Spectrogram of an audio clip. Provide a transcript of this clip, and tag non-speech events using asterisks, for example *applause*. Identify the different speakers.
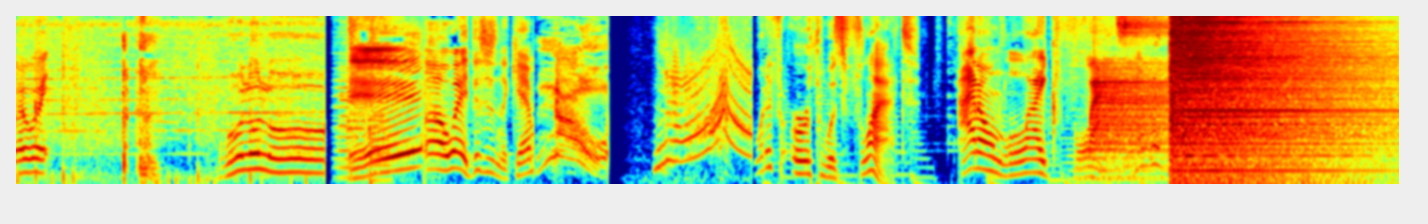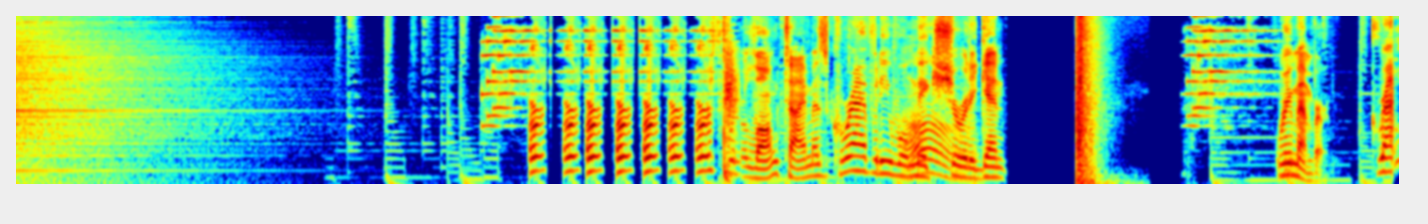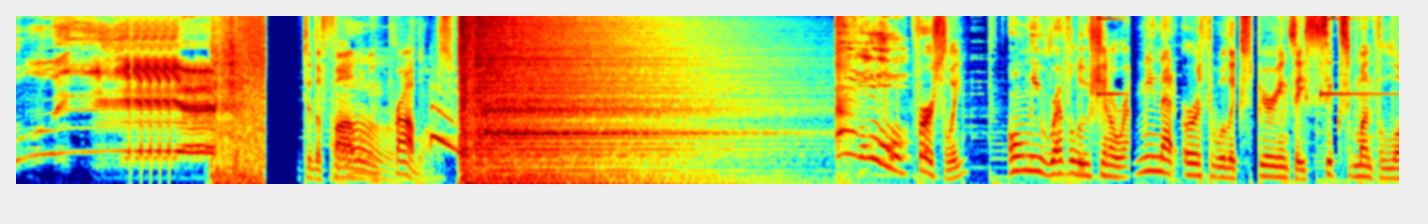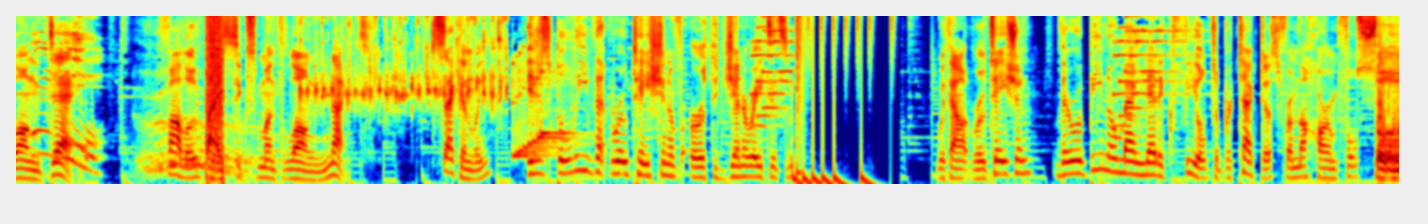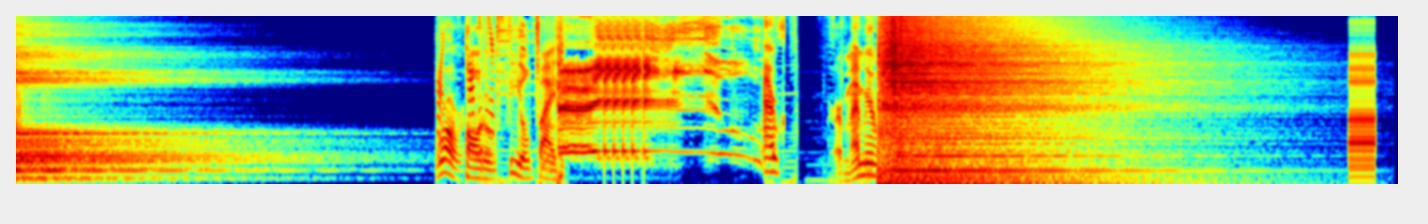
Speaker 1: Wait, wait, *coughs*
Speaker 2: Wololo.
Speaker 1: wait. Oh, wait, this isn't the camera. No! No!
Speaker 2: What if Earth was flat?
Speaker 1: I don't like flats.
Speaker 2: Earth, Earth, Earth, Earth, Earth, Earth, Earth for a long time as gravity will make
Speaker 1: Oh.
Speaker 2: sure it again. Remember, gra- to the following
Speaker 1: Oh.
Speaker 2: problems. Oh. Firstly, only revolution around mean that Earth will experience a six-month-long day, oh. followed by a six-month-long night. Secondly, it is believed that rotation of Earth generates its Without rotation, there would be no magnetic field to protect us from the harmful solar field by Remember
